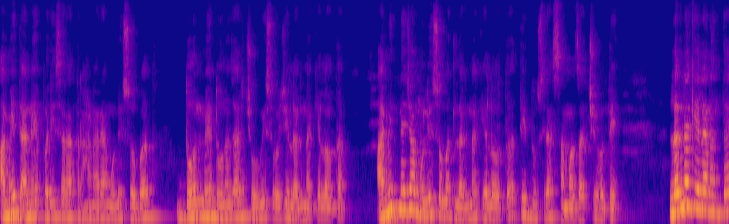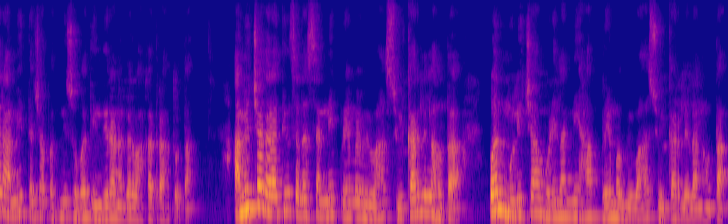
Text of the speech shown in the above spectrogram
आम्ही त्याने परिसरात राहणाऱ्या मुलीसोबत दोन मे दोन हजार चोवीस रोजी लग्न केलं होतं. अमितने ज्या मुलीसोबत लग्न केलं होतं ती दुसऱ्या समाजाची होती. लग्न केल्यानंतर अमित त्याच्या पत्नीसोबत इंदिरानगर भागात राहत होता. अमितच्या घरातील सदस्यांनी प्रेमविवाह स्वीकारलेला होता पण मुलीच्या वडिलांनी हा प्रेमविवाह स्वीकारलेला नव्हता.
